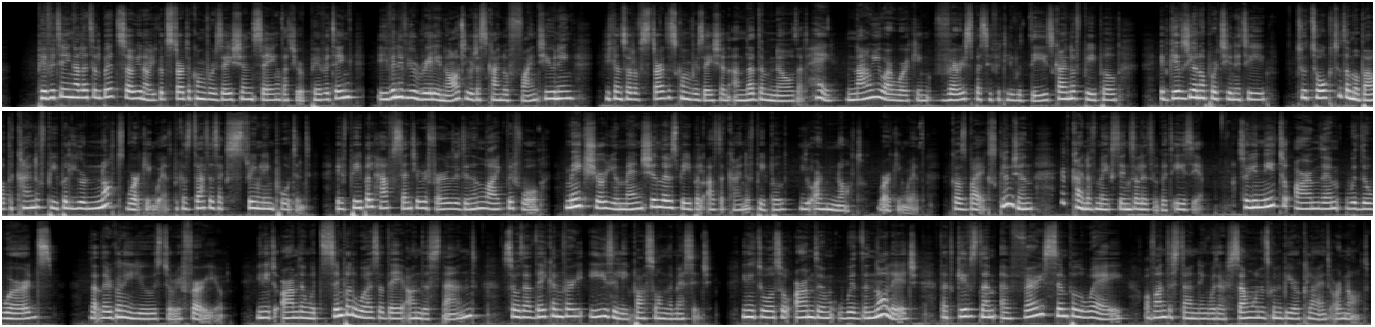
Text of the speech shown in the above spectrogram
pivoting a little bit. So, you know, you could start a conversation saying that you're pivoting, even if you're really not, you're just kind of fine tuning. You can sort of start this conversation and let them know that, hey, now you are working very specifically with these kind of people. It gives you an opportunity to talk to them about the kind of people you're not working with, because that is extremely important. If people have sent you referrals you didn't like before, make sure you mention those people as the kind of people you are not working with, because by exclusion, it kind of makes things a little bit easier. So you need to arm them with the words that they're going to use to refer you. You need to arm them with simple words that they understand so that they can very easily pass on the message. You need to also arm them with the knowledge that gives them a very simple way of understanding whether someone is going to be your client or not.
